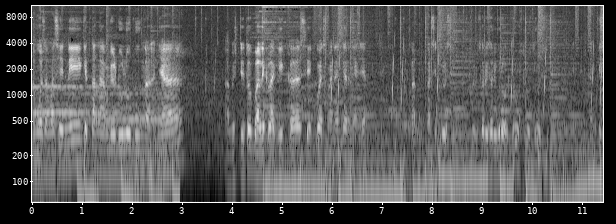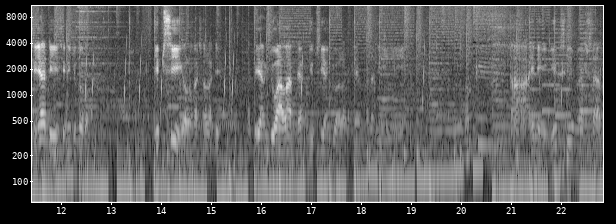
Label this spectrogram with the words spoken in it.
Temu sama sini kita ngambil dulu bunganya. Habis itu balik lagi ke si quest manajernya ya. Bukan bukan si terus sorry sorry bro. Terus terus terus. Isinya di sini juga kok Gypsy kalau nggak salah dia. Tapi yang jualan ya Gypsy yang jualan. Yang mana nih? Oke. Nah ini Gypsy Merchant.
